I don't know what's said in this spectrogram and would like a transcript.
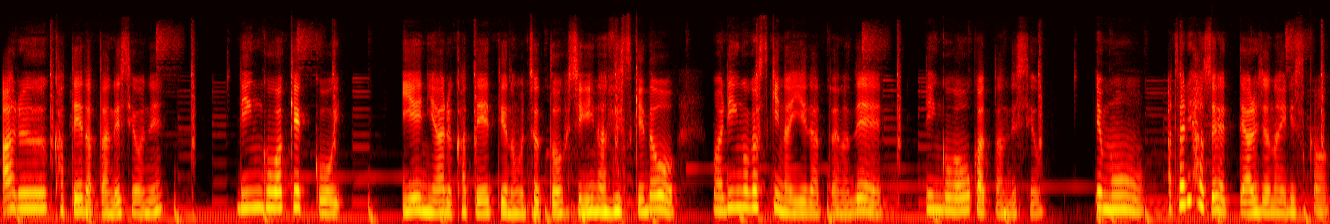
ある家庭だったんですよね。リンゴが結構家にある家庭っていうのもちょっと不思議なんですけど、まあリンゴが好きな家だったので、リンゴが多かったんですよ。でも、当たり外れってあるじゃないですか。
